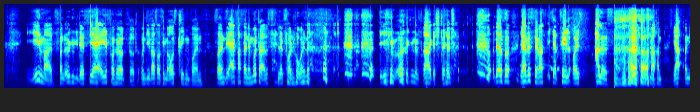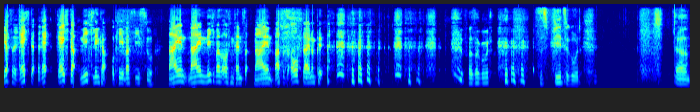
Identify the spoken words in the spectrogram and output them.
jemals von irgendwie der CIA verhört wird und die was aus ihm rauskriegen wollen, sollen sie einfach seine Mutter ans Telefon holen, die ihm irgendeine Frage stellt. Und er so, ja, wisst ihr was, ich erzähle euch alles. Machen. Ja, und jetzt rechter, re, rechter, nicht linker. Okay, was siehst du? Nein, nein, nicht was aus dem Fenster. Nein, was ist auf deinem P Das war so gut. das ist viel zu gut. Ähm,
